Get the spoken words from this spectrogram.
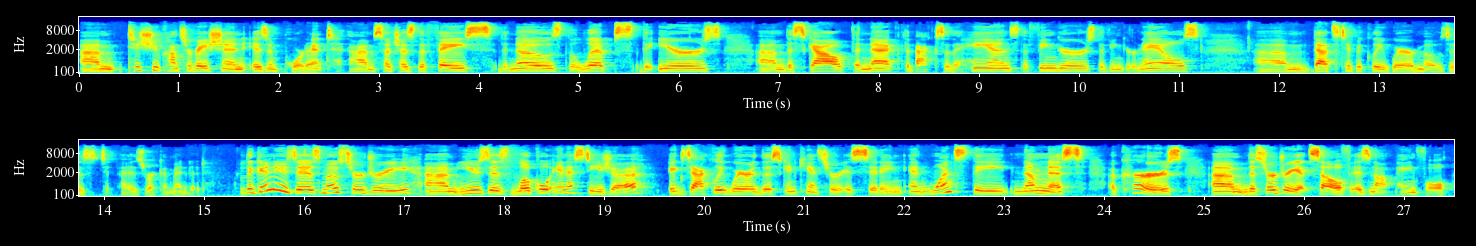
um, tissue conservation is important, um, such as the face, the nose, the lips, the ears, um, the scalp, the neck, the backs of the hands, the fingers, the fingernails. Um, that's typically where Mohs is, is recommended. The good news is Mohs surgery um, uses local anesthesia exactly where the skin cancer is sitting. And once the numbness occurs, um, the surgery itself is not painful.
